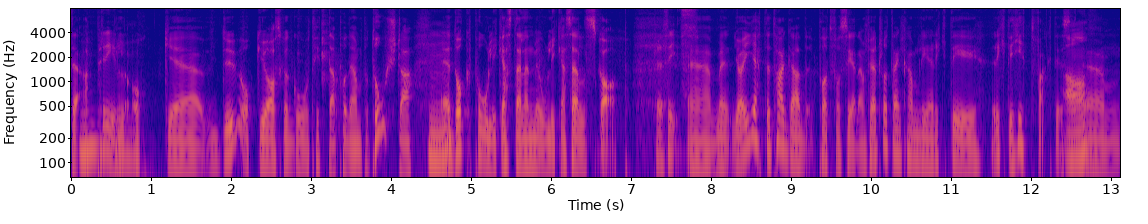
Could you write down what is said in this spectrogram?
april och eh, du och jag ska gå och titta på den på torsdag, eh, dock på olika ställen med olika sällskap. Precis. Eh, men jag är jättetaggad på att få se den, för jag tror att den kan bli en riktig, riktig hit faktiskt. Ja. Ehm,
